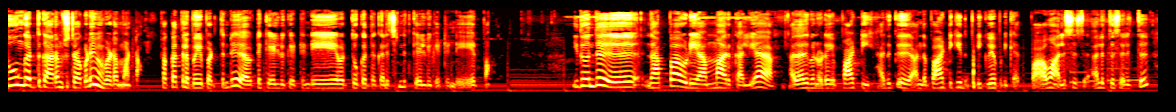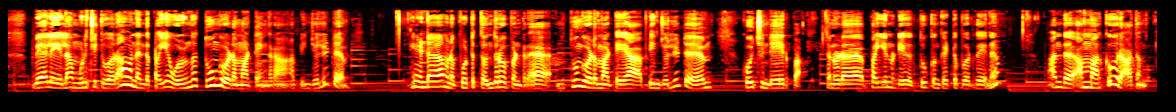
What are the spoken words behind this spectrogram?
தூங்கிறதுக்கு ஆரம்பிச்சிட்டா கூட இவன் விட மாட்டான் பக்கத்தில் போய் படுத்துட்டு அவர்கிட்ட கேள்வி கேட்டுட்டே அவர் தூக்கத்தை கழிச்சுட்டு கேள்வி கேட்டுட்டே இருப்பான். இது வந்து இந்த அப்பாவுடைய அம்மா இருக்கா இல்லையா? அதாவது இவனுடைய பாட்டி. அதுக்கு அந்த பாட்டிக்கு இது பிடிக்கவே பிடிக்காது. பாவம் அலுசு அழுத்து செலுத்து வேலையெல்லாம் முடிச்சுட்டு வரான். அவனை இந்த பையன் ஒழுங்காக தூங்க விட மாட்டேங்கிறான் அப்படின்னு சொல்லிட்டு ஏண்டா அவனை போட்டு தொந்தரவு பண்ணுற தூங்க விட மாட்டேயா? அப்படின்னு சொல்லிட்டு கோச்சுட்டே இருப்பான். தன்னோட பையனுடைய தூக்கம் கெட்டு போகிறதேன்னு அந்த அம்மாவுக்கு ஒரு ஆதங்கம்.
